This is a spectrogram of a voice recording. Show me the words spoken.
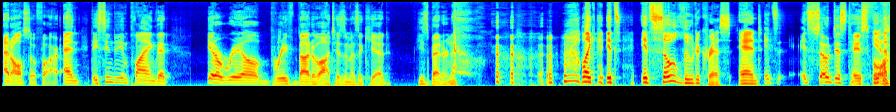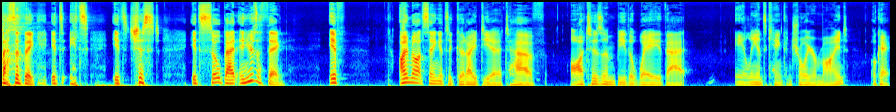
at all so far, and they seem to be implying that in a real brief bout of autism as a kid. He's better now. Like it's it's so ludicrous and it's it's so distasteful. yeah, that's the thing. It's it's it's just it's so bad. And here's the thing: I'm not saying it's a good idea to have autism be the way that aliens can control your mind. Okay,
